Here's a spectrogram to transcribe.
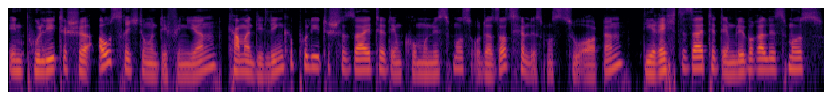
in politische Ausrichtungen definieren, kann man die linke politische Seite dem Kommunismus oder Sozialismus zuordnen, die rechte Seite dem Liberalismus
